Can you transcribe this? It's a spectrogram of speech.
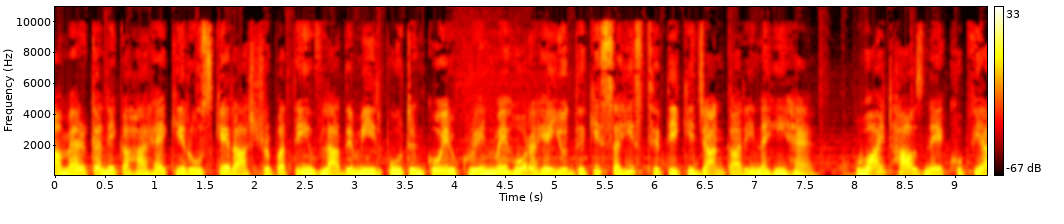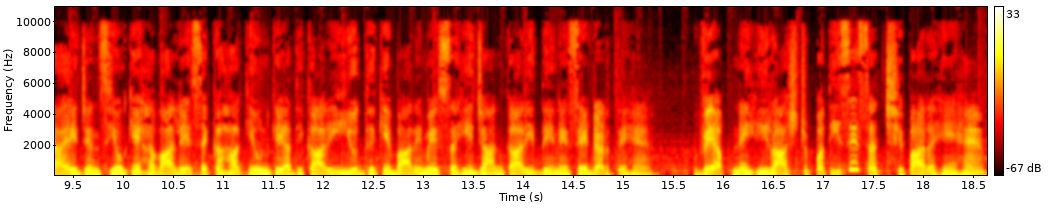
अमेरिका ने कहा है कि रूस के राष्ट्रपति व्लादिमीर पुतिन को यूक्रेन में हो रहे युद्ध की सही स्थिति की जानकारी नहीं है। व्हाइट हाउस ने खुफिया एजेंसियों के हवाले से कहा कि उनके अधिकारी युद्ध के बारे में सही जानकारी देने से डरते हैं। वे अपने ही राष्ट्रपति से सच छिपा रहे हैं।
